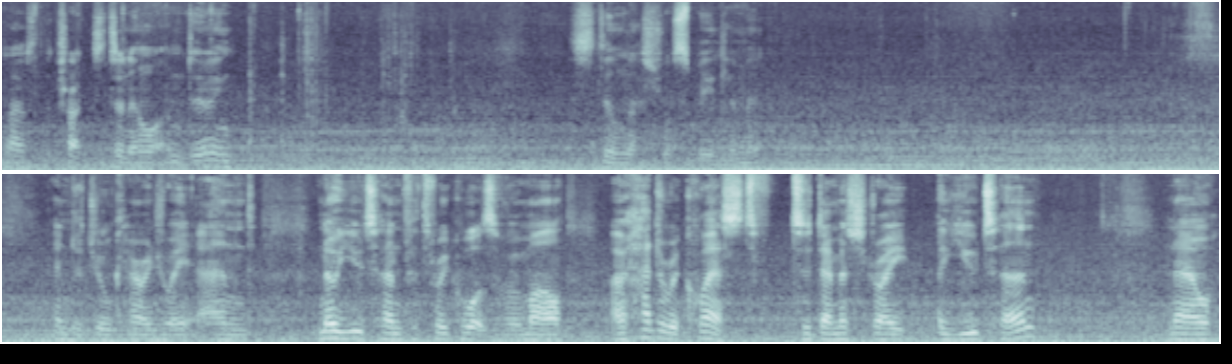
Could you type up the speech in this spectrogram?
Allows the trucks to know what I'm doing. Still national speed limit. End of dual carriageway and no U-turn for three quarters of a mile. I had a request to demonstrate a U-turn. Now,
